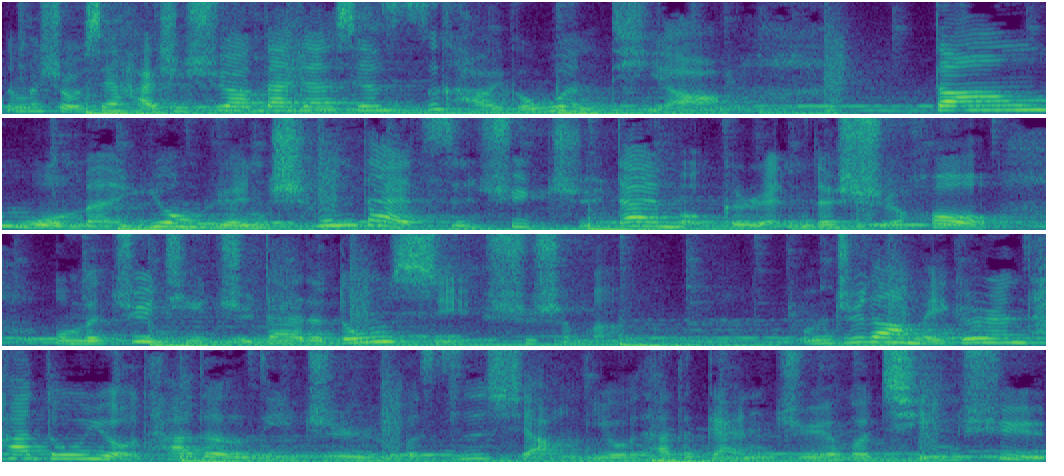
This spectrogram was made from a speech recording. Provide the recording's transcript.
那么，首先还是需要大家先思考一个问题啊。当我们用人称代词去指代某个人的时候，我们具体指代的东西是什么？我们知道每个人他都有他的理智和思想，有他的感觉和情绪，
